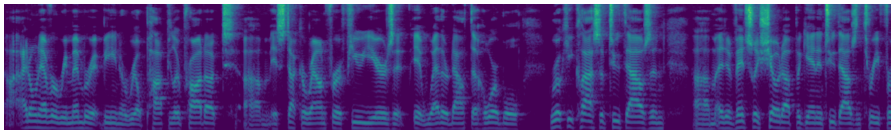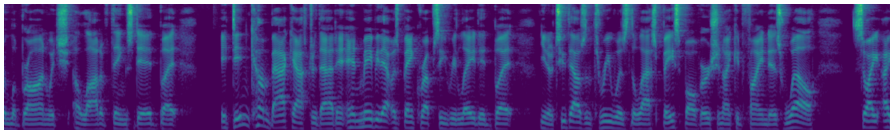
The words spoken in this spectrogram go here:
I don't ever remember it being a real popular product. Um, it stuck around for a few years. It, it weathered out the horrible rookie class of 2000. Um, it eventually showed up again in 2003 for LeBron, which a lot of things did, but it didn't come back after that. And maybe that was bankruptcy related, but you know, 2003 was the last baseball version I could find as well. So I, I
